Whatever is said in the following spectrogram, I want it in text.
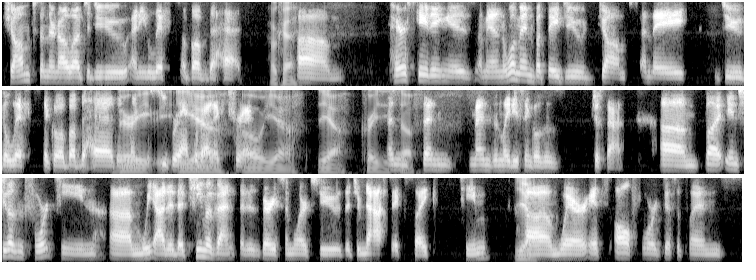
jumps and they're not allowed to do any lifts above the head. okay. Um, pair skating is a man and a woman, but they do jumps and they do the lifts that go above the head and like the super yeah. acrobatic tricks. Oh yeah. Yeah. Crazy and stuff. then men's and ladies singles is just that. Um, but in 2014, um, we added a team event that is very similar to the gymnastics like team, Yeah. um, where it's all four disciplines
